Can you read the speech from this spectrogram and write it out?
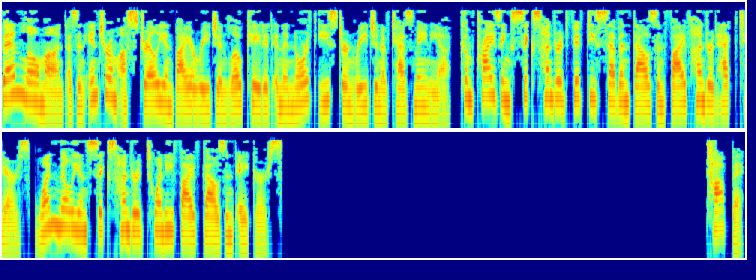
Ben Lomond is an interim Australian bioregion located in the north-eastern region of Tasmania, comprising 657,500 hectares 1,625,000 acres. Topic.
